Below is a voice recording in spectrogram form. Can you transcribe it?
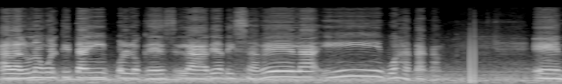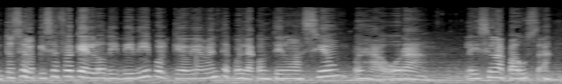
a darle una vueltita ahí por lo que es la área de Isabela y Oaxaca. Eh, entonces lo que hice fue que lo dividí porque obviamente pues la continuación, pues ahora le hice una pausa.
